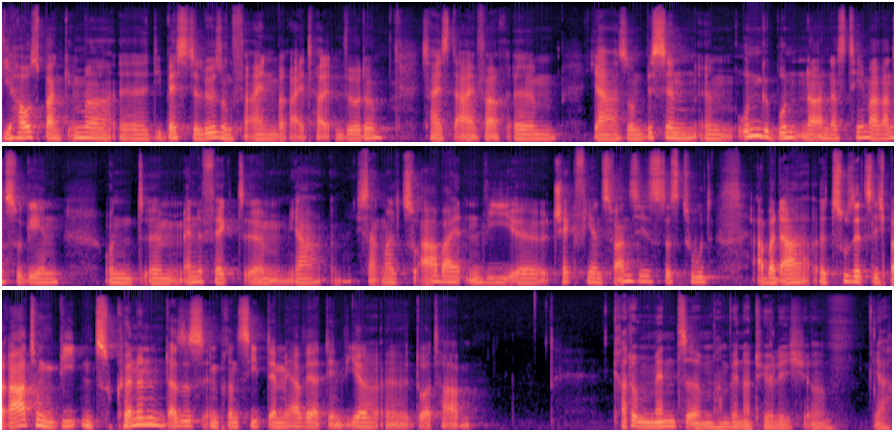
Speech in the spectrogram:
die Hausbank immer äh, die beste Lösung für einen bereithalten würde. Das heißt, da einfach ähm, ja, so ein bisschen ähm, ungebundener an das Thema ranzugehen und ähm, im Endeffekt, ähm, ja, ich sag mal, zu arbeiten, wie äh, Check24 es das tut, aber da äh, zusätzlich Beratung bieten zu können, das ist im Prinzip der Mehrwert, den wir äh, dort haben. Gerade im Moment ähm, haben wir natürlich, äh, ja,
